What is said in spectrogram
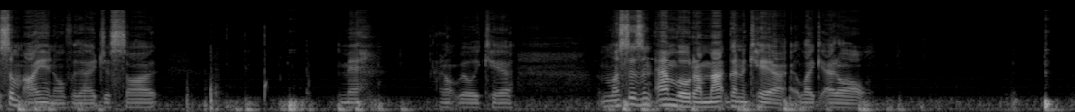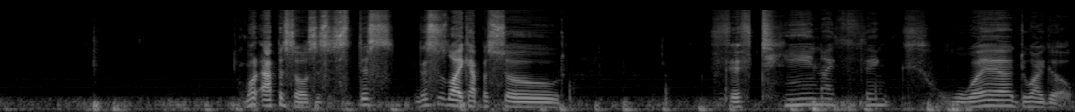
There's some iron over there. I just saw it. Meh. I don't really care. Unless there's an emerald, I'm not gonna care, like, at all. What episode is this? This, this is like episode 15, I think. Where do I go?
